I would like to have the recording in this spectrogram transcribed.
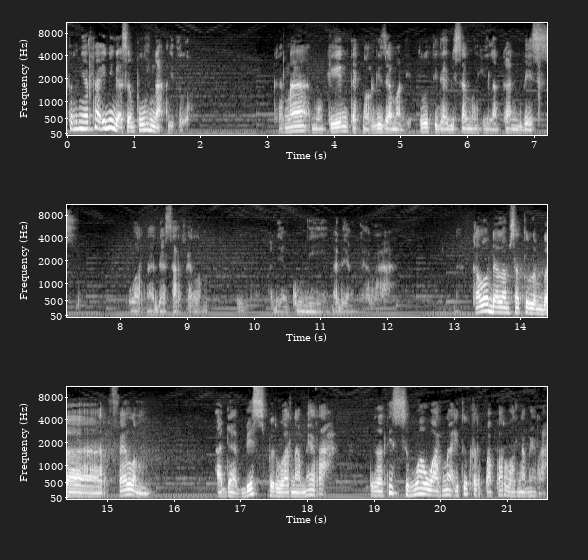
Ternyata ini nggak sempurna gitu loh. Karena mungkin teknologi zaman itu tidak bisa menghilangkan base warna dasar film. Ada yang kuning, ada yang merah. Nah, Kalau dalam satu lembar film ada base berwarna merah, berarti semua warna itu terpapar warna merah.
